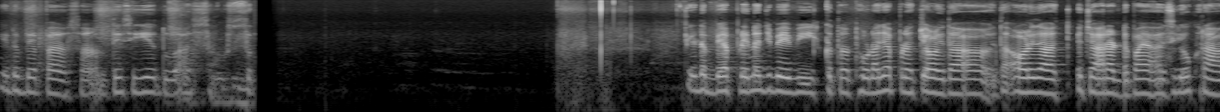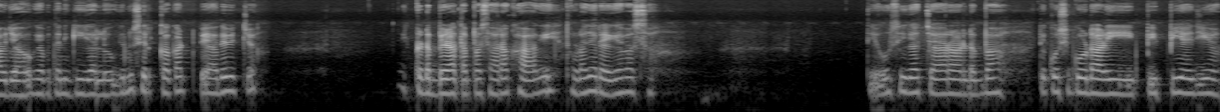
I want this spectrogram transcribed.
ਇਹ ਡੱਬੇ ਆਪਾਂ ਸਾਂਭਤੇ ਸੀਗੇ, ਉਦੋਂ ਬਾਅਦ ਸ- ਸ- ਇਹ ਡੱਬੇ ਆਪਣੇ ਨਾ ਜਿਵੇਂ ਵੀ ਇੱਕ ਤਾਂ ਥੋੜ੍ਹਾ ਜਿਹਾ ਆਪਣਾ ਚੌਲੇ ਦਾ, ਇਹਦਾ ਔਲੇ ਦਾ ਅਚਾਰ ਅੱਡ ਪਾਇਆ ਹੋਇਆ ਸੀ, ਉਹ ਖਰਾਬ ਜਿਹਾ ਹੋ ਗਿਆ, ਪਤਾ ਨਹੀਂ ਕੀ ਗੱਲ ਹੋ ਗਈ, ਉਹਨੂੰ ਸਿਰਕਾ ਘੱਟ ਪਿਆ ਉਹਦੇ ਵਿੱਚ। ਇੱਕ ਡੱਬੇ ਵਾਲਾ ਤਾਂ ਆਪਾਂ ਸਾਰਾ ਖਾ ਗਏ, ਥੋੜ੍ਹਾ ਜਿਹਾ ਰਹਿ ਗਿਆ ਬਸ। ਤੇ ਉਹ ਸੀਗਾ ਚਾਰ ਵਾਲਾ ਡੱਬਾ ਤੇ ਕੁਝ ਗੁੜ ਵਾਲੀ ਪੀਪੀਆਂ ਜੀਆਂ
